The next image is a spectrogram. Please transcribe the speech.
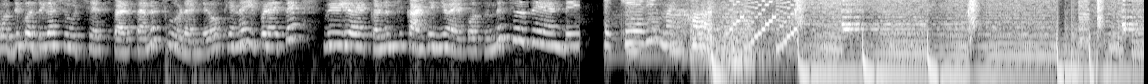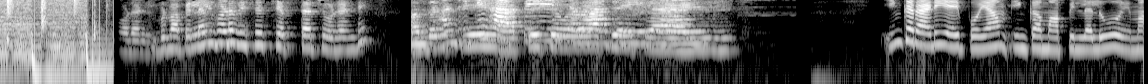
కొద్ది కొద్దిగా షూట్ చేసి పెడతాను. చూడండి ఓకేనా? ఇప్పుడైతే వీడియో ఇక్కడ నుంచి కంటిన్యూ అయిపోతుంది చూసేయండి. చూడండి ఇప్పుడు మా పిల్లలు కూడా విషెస్ చెప్తారు చూడండి. అందరికీ హ్యాపీ శివరాత్రి ఫ్రెండ్స్ ఇంకా రెడీ అయిపోయాం. ఇంకా మా పిల్లలు మా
